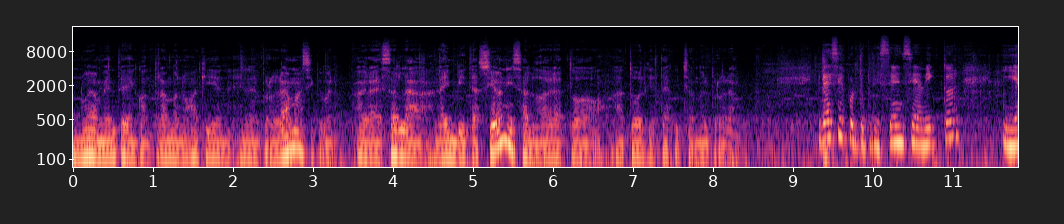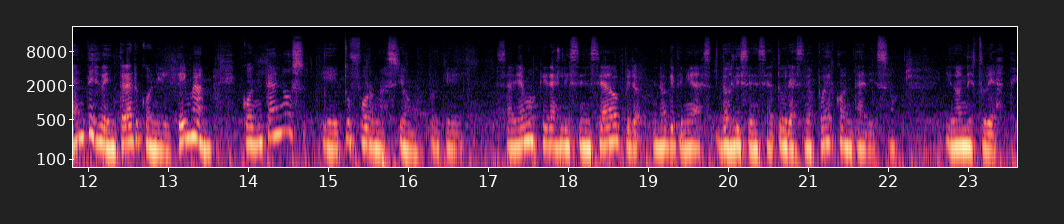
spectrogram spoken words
Nuevamente encontrándonos aquí en, el programa. Así que, bueno, agradecer la, invitación y saludar a todo, a todo el que está escuchando el programa. Gracias por tu presencia, Víctor. Y antes de entrar con el tema, contanos eh, tu formación, porque Sabíamos que eras licenciado, pero no que tenías dos licenciaturas. Nos puedes contar eso. ¿Y dónde estudiaste?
